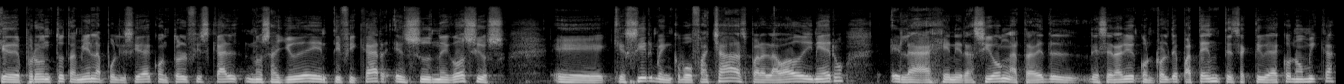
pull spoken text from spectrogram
que de pronto también la Policía de Control Fiscal nos ayude a identificar en sus negocios eh, que sirven como fachadas para lavado de dinero la generación a través del, escenario de control de patentes, actividad económica,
